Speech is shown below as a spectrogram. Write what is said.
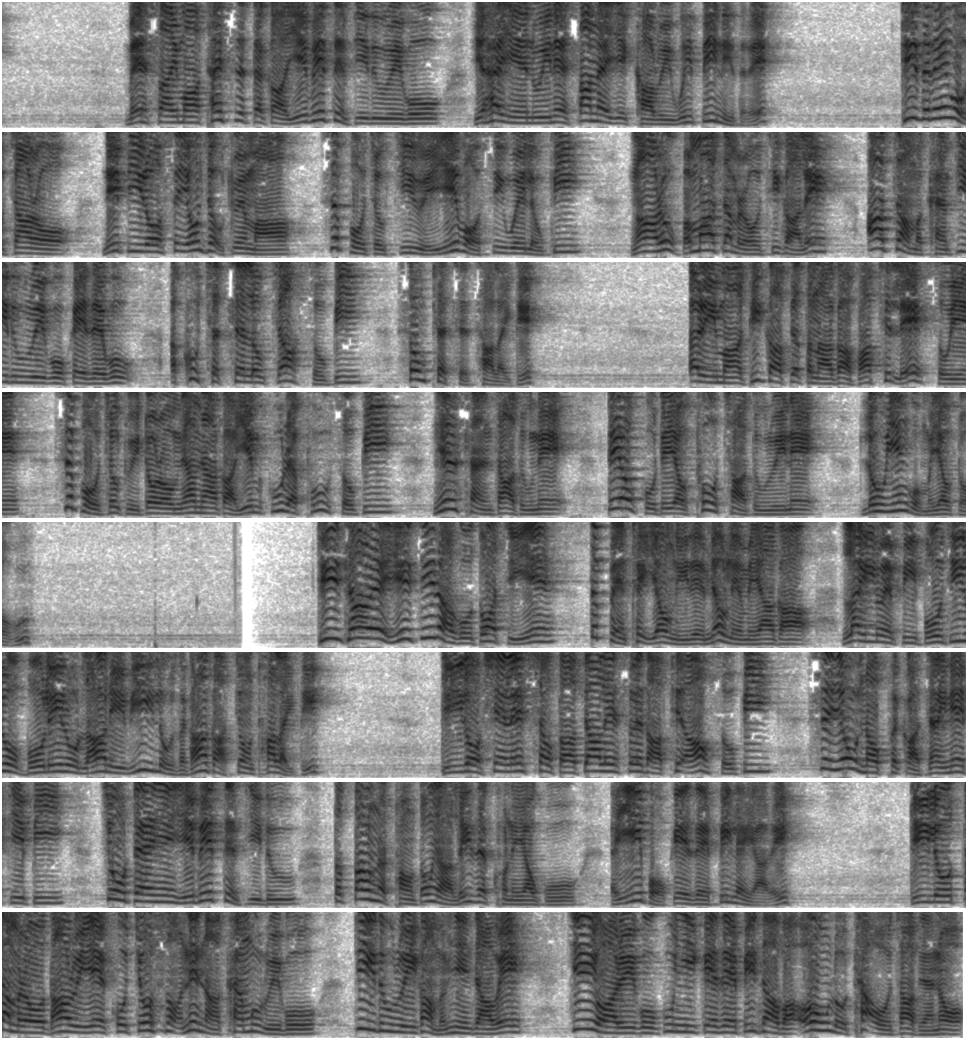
မဲဆိုင်မှာထိုင်းစစ်တပ်ကရေဘေးတင်ပြည်သူတွေကိုရဟတ်ရင်တွေနဲ့စားနပ်ရိက္ခာတွေဝေပေးနေတဲ့ဒီသတင်းကိုကြားတော့နေပြည်တော်စစ်ရုံးချုပ်အတွင်းမှာစစ်ဗိုလ်ချုပ်ကြီးတွေရေးပေါ်စီဝေးလုပ်ပြီးငါတို့ဗမာတပ်မတော်ကြီးကလည်းအားကြမခံပြည်သူတွေကိုကယ်ဆယ်ဖို့အခုချက်ချင်းလုပ်ကြဆိုပြီးဆုံးဖြတ်ချက်ချလိုက်တယ်။ အဲ့ဒီမှာအဓိကပြဿနာကဘာဖြစ်လဲဆိုရင်စစ်ဗိုလ်ချုပ်တွေတော်တော်များများကရေမကူးရဘူးဆိုပြီးညှဉ်းဆန်ကြသူနဲ့တယောက်ကိုတယောက်ထိုးချသူတွေနဲ့လူရင်းကိုမရောက်တော့ဘူးဒီကြားတဲ့ရေကြီးတာကိုတွားကြည့်ရင်တစ်ပင်ထိတ်ရောက်နေတဲ့မြောက်လင်မယားကလိုက်လွင့်ပြီးဘိုးကြီးတို့ဘိုးလေးတို့လာနေပြီလို့စကားကကြုံထားလိုက်သည်ဒီတော့ရှင်လဲလျှောက်တာပြားလဲဆွဲတာဖြစ်အောင်ဆိုပြီး စစ်ရုံနောက်ဖက်ကဂျိုင်နေပြေးပြီးကြိုတန်ရင်ရေဘေးတင်ပြည်သူ12348ယောက်ကိုအရေးပေါ်ကယ်ဆယ်ပေးလိုက်ရတယ်ဒီလိုတတ်မတော်သားတွေရဲ့ကိုကျိုးစွန့်အနစ်နာခံမှုတွေကိုပြည်သူတွေကမမြင်ကြပဲကြေးရွာတွေကိုကူညီကယ်ဆယ်ပေးကြပါအောင်လို့ထအော်ကြပြန်တော့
